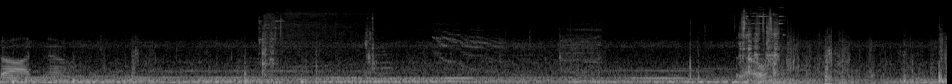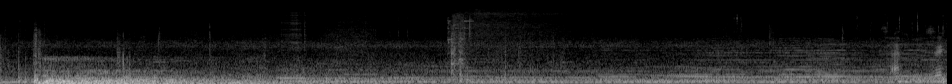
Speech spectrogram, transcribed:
god, no. Hello? Is that music?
